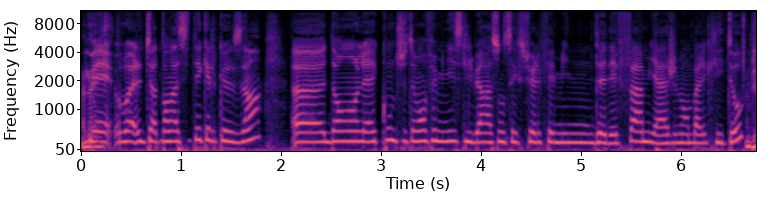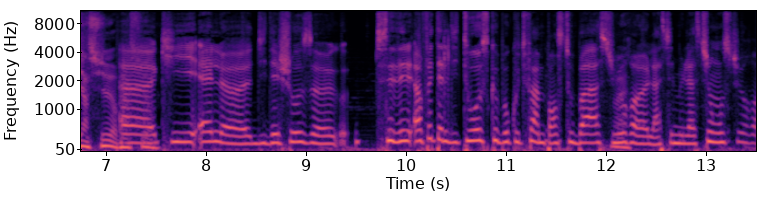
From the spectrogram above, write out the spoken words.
Anaïs Voilà, tu en as cité quelques-uns. Euh, dans les comptes justement féministes, libération sexuelle féminine de- des femmes, il y a Je m'emballe clito. bien sûr, bien euh, sûr. qui elle euh, dit des choses euh, c'est des- en fait elle dit tout haut ce que beaucoup de femmes pensent tout bas sur euh, la simulation sur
